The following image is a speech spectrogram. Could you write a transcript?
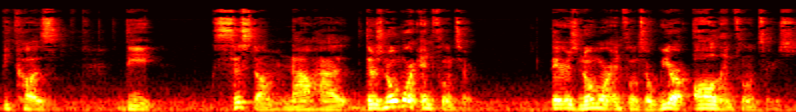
Because the system now has, there's no more influencer. There is no more influencer. We are all influencers.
